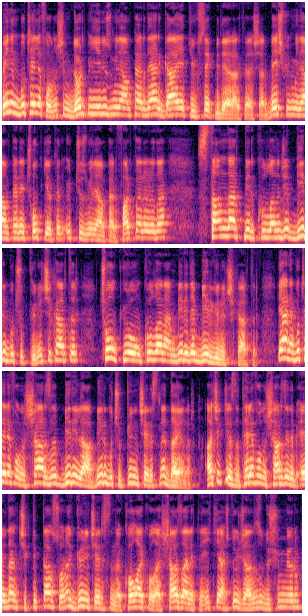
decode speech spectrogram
Benim bu telefonun şimdi 4700 mAh değer gayet yüksek bir değer arkadaşlar. 5000 mAh'e çok yakın 300 mAh fark var arada. Standart bir kullanıcı 1,5 günü çıkartır. Çok yoğun kullanan biri de 1 günü çıkartır. Yani bu telefonun şarjı 1 ila 1,5 gün içerisinde dayanır. Açıkçası telefonu şarj edip evden çıktıktan sonra gün içerisinde kolay kolay şarj aletine ihtiyaç duyacağınızı düşünmüyorum.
